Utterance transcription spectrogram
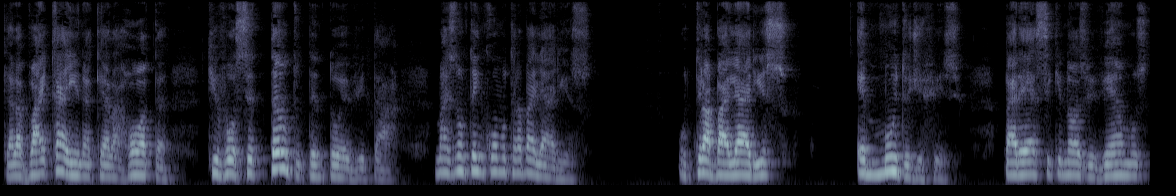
que ela vai cair naquela rota que você tanto tentou evitar, mas não tem como trabalhar isso. O trabalhar isso é muito difícil. Parece que nós vivemos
